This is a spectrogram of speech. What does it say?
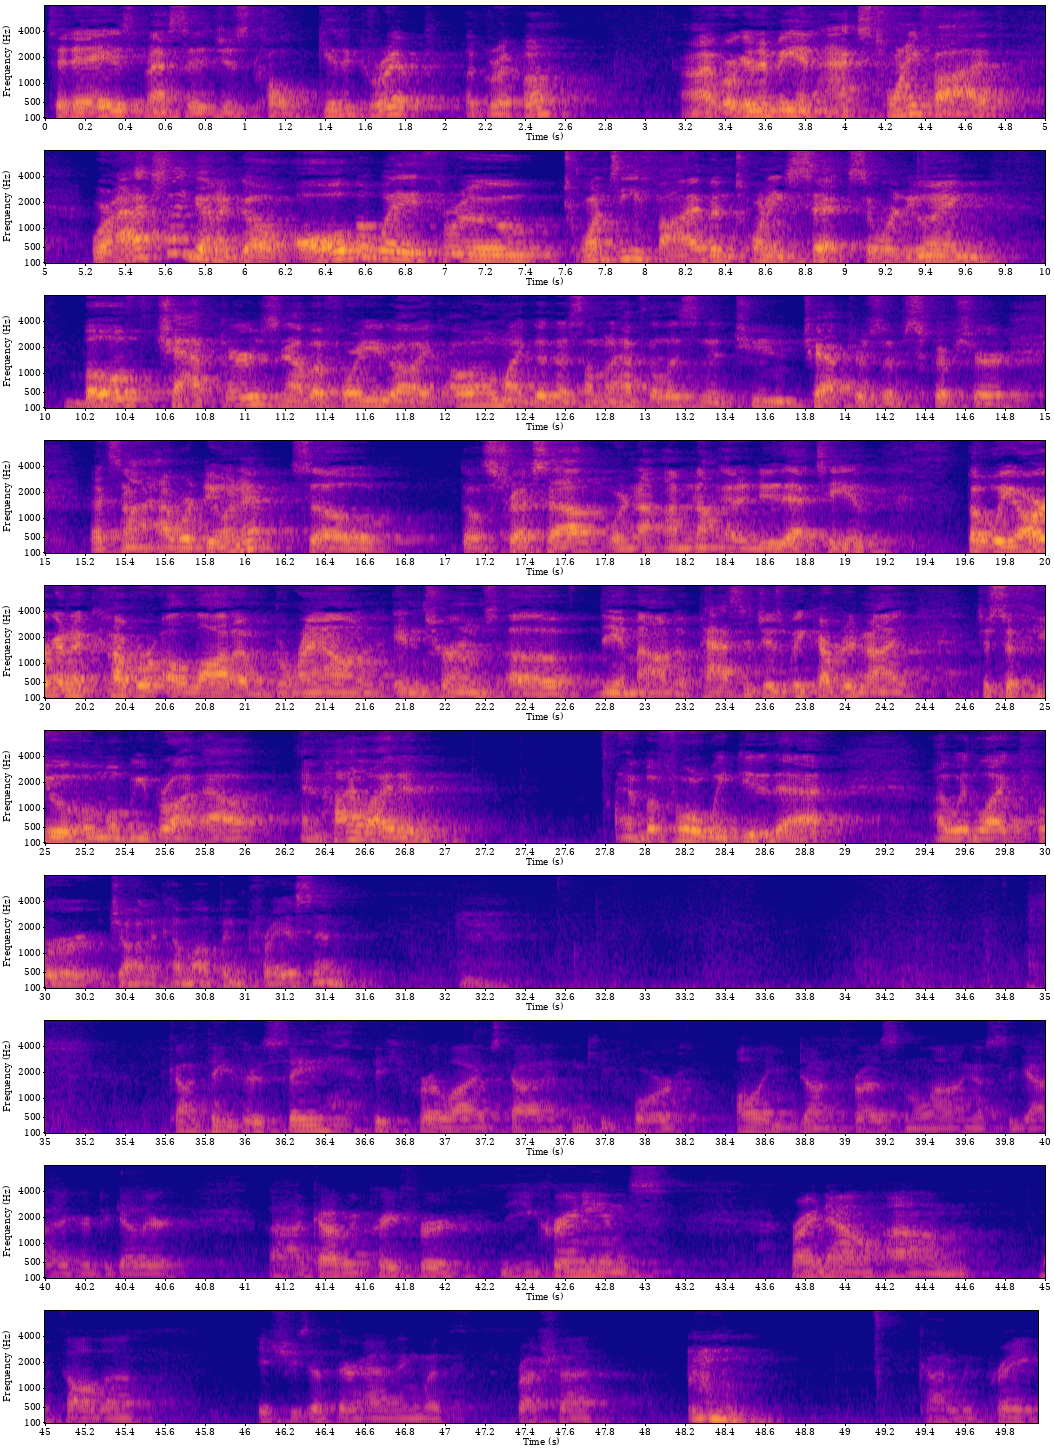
Today's message is called Get a Grip, Agrippa. All right, we're going to be in Acts 25. We're actually going to go all the way through 25 and 26. So we're doing both chapters. Now, before you go like, oh my goodness, I'm going to have to listen to two chapters of scripture, that's not how we're doing it. So don't stress out. We're not, I'm not going to do that to you. But we are going to cover a lot of ground in terms of the amount of passages we cover tonight. Just a few of them will be brought out and highlighted. And before we do that, I would like for John to come up and pray us in. God, thank you for this day. Thank you for our lives, God. I thank you for all that you've done for us and allowing us to gather here together. Uh, God, we pray for the Ukrainians right now um, with all the issues that they're having with Russia. God, we pray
